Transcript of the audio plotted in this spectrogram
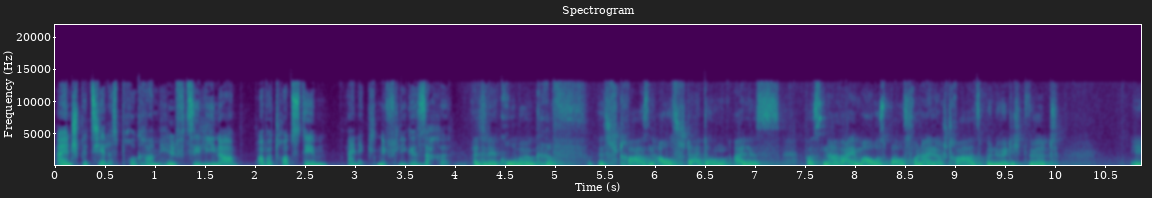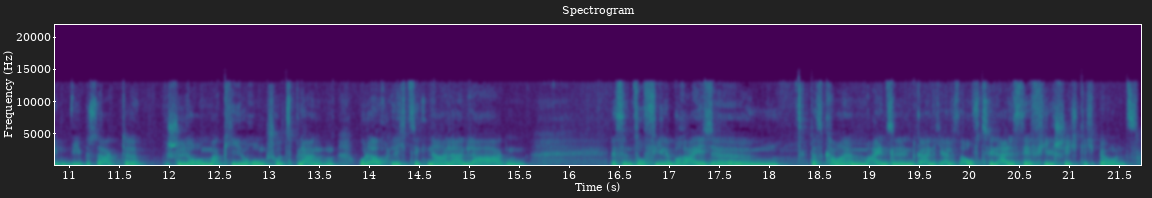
Ein spezielles Programm hilft Selina, aber trotzdem eine knifflige Sache. Also der grobe Begriff ist Straßenausstattung. Alles, was nach einem Ausbau von einer Straße benötigt wird, eben wie besagte Beschilderung, Markierung, Schutzplanken oder auch Lichtsignalanlagen. Es sind so viele Bereiche, ähm, das kann man im Einzelnen gar nicht alles aufzählen. Alles sehr vielschichtig bei uns.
